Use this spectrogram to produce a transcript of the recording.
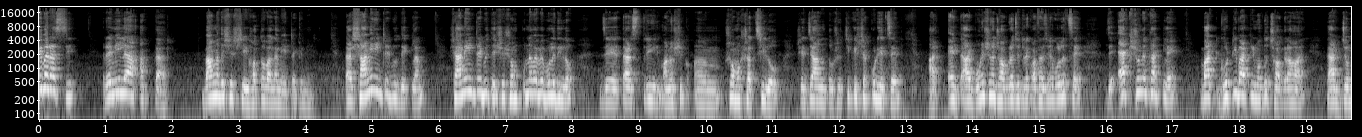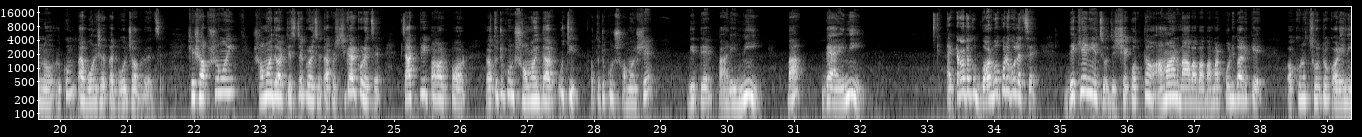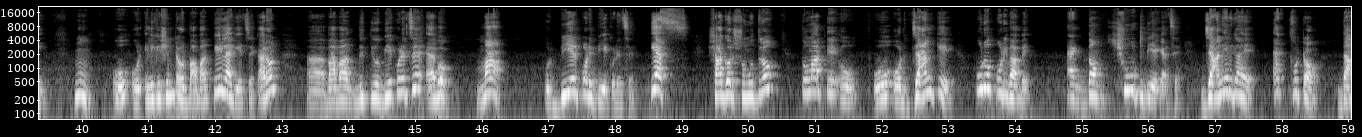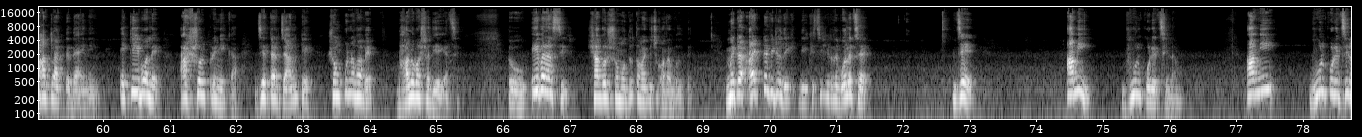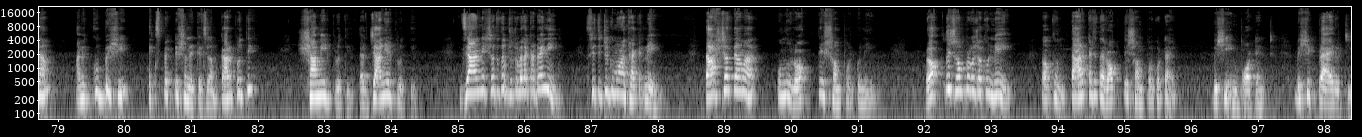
এবার আসছি রেমিলা আক্তার, বাংলাদেশের সেই হতবাগা মেয়েটাকে নিয়ে। তার স্বামীর ইন্টারভিউ দেখলাম। স্বামী ইন্টারভিউতে সে সম্পূর্ণভাবে বলে দিল যে তার স্ত্রীর মানসিক সমস্যা ছিল, সে জানতো, সে চিকিৎসা করিয়েছে। আর তার বোনের সঙ্গে ঝগড়া হচ্ছে কথা হচ্ছে বলেছে যে একসঙ্গে থাকলে বাট, ঘটি বাটির মতো ঝগড়া হয়, তার জন্য ওরকম তার বোনের সাথে তার বউ ঝগড়া হয়েছে। সে সবসময় সময় দেওয়ার চেষ্টা করেছে, তারপর স্বীকার করেছে, চাকরি পাওয়ার পর যতটুকুন সময় দেওয়ার উচিত, ততটুকুন সময় সে দিতে পারেনি বা দেয়নি। একটা কথা খুব গর্ব করে বলেছে, দেখে নিয়েছো যে সে কোথাও আমার মা বাবা আমার পরিবারকে কখনো ছোট করেনি। হুম, ও ওর এলিগেশনটা ওর বাবাকেই লাগিয়েছে। কারণ বাবা দ্বিতীয় বিয়ে করেছে এবং মা ওর বিয়ের পরে বিয়ে করেছে। ইয়াস সাগর সমুদ্র, তোমাকে ও ও ওর জানকে পুরোপুরিভাবে একদম ছুট দিয়ে গেছে। জানের গায়ে এক ফোঁটো দাগ লাগতে দেয়নি। একেই বলে আসল প্রেমিকা, যে তার জানকে সম্পূর্ণভাবে ভালোবাসা দিয়ে গেছে। তো এবার আসছি সাগর সমুদ্র, তোমায় কিছু কথা বলতে। মেয়েটার আরেকটা ভিডিও দেখ- দেখেছি, সেটাতে বলেছে যে, আমি ভুল করেছিলাম। আমি ভুল করেছিলাম, আমি খুব বেশি এক্সপেকটেশন রেখেছিলাম। কার প্রতি? স্বামীর প্রতি, তার জানের প্রতি। জানের সাথে তো ছোটোবেলা কাটাইনি স্মৃতিটুকু মনে থাকে, নেই। তার সাথে আমার কোনো রক্তের সম্পর্ক নেই। রক্তের সম্পর্ক যখন নেই, তখন তার কাছে তার রক্তের সম্পর্কটাই বেশি ইম্পর্ট্যান্ট বেশি প্রায়োরিটি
